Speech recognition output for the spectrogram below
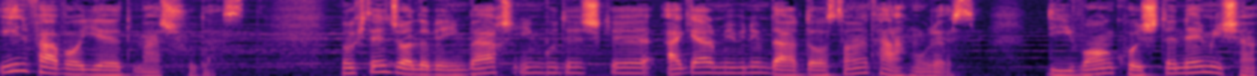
این فواید مشهود است. نکته جالب این بخش این بودش که اگر می‌بینیم در داستان تحمورس دیوان کشته نمیشن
